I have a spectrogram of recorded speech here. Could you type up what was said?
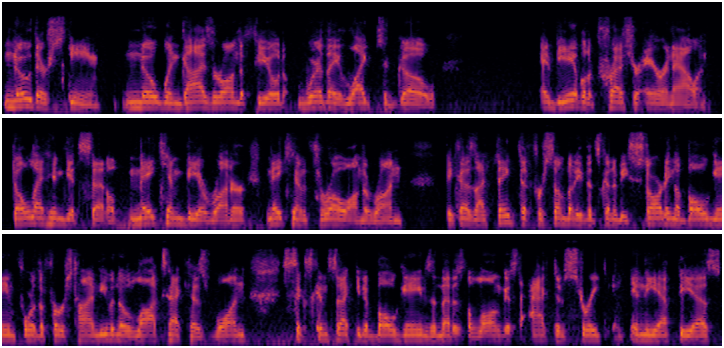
know their scheme. Know when guys are on the field where they like to go and be able to pressure Aaron Allen. Don't let him get settled. Make him be a runner. Make him throw on the run because I think that for somebody that's going to be starting a bowl game for the first time, even though La Tech has won six consecutive bowl games and that is the longest active streak in the FBS,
